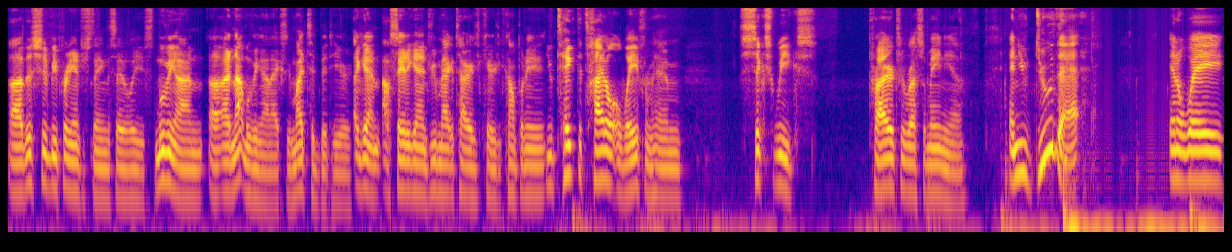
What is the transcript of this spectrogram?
Uh, this should be pretty interesting to say the least. Moving on, uh, uh, not moving on actually. My tidbit here again. I'll say it again. Drew McIntyre carried your company. You take the title away from him six weeks prior to WrestleMania, and you do that in a way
